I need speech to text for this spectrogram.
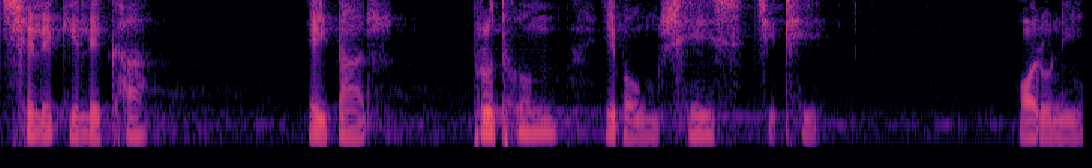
ছেলেকে লেখা এই তার প্রথম এবং শেষ চিঠি। অরণি,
